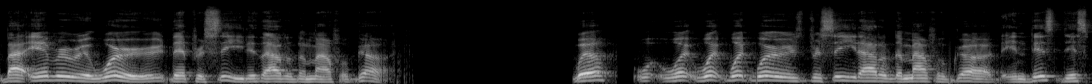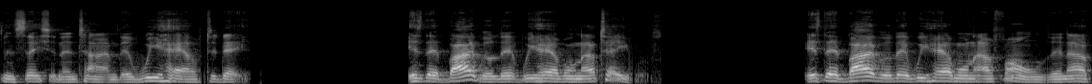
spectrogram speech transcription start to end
by every word that proceedeth out of the mouth of God. Well, what what what words proceed out of the mouth of God in this dispensation and time that we have today? Is that Bible that we have on our tables. It's that Bible that we have on our phones and our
